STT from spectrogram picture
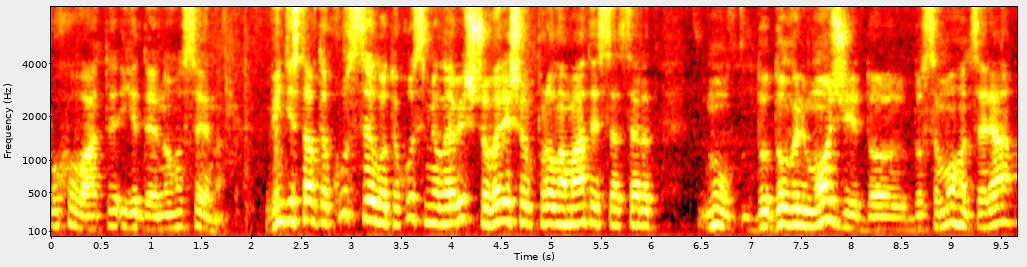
Поховати єдиного сина. Він дістав таку силу, таку сміливість, що вирішив проламатися серед ну, до, до вельможі, до, до самого царя,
